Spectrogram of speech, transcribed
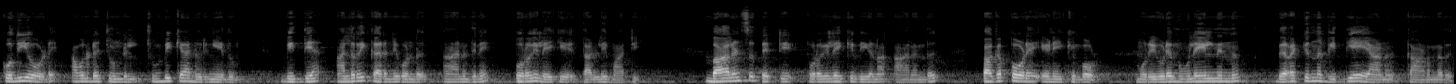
കൊതിയോടെ അവളുടെ ചുണ്ടിൽ ചുംബിക്കാൻ ഒരുങ്ങിയതും വിദ്യ അലറിക്കരഞ്ഞുകൊണ്ട് ആനന്ദിനെ പുറകിലേക്ക് തള്ളി മാറ്റി. ബാലൻസ് തെറ്റി പുറകിലേക്ക് വീണ ആനന്ദ് പകപ്പോടെ എണീക്കുമ്പോൾ മുറിയുടെ മൂലയിൽ നിന്ന് വിറയ്ക്കുന്ന വിദ്യയെയാണ് കാണുന്നത്.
